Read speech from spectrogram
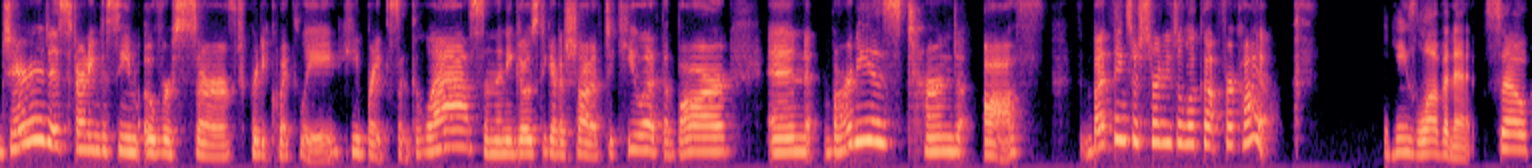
Jared is starting to seem overserved pretty quickly. He breaks a glass and then he goes to get a shot of tequila at the bar, and Barbie is turned off. But things are starting to look up for Kyle. He's loving it. So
